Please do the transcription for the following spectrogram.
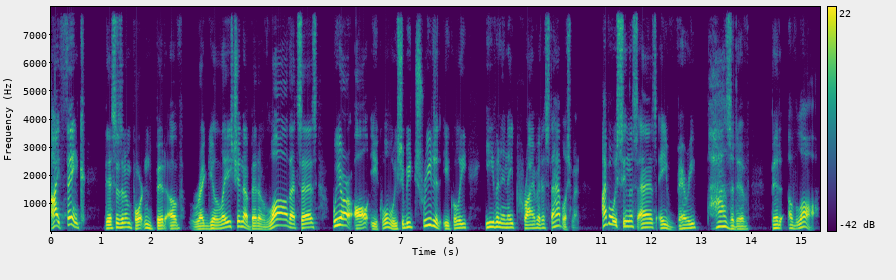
I think this is an important bit of regulation, a bit of law that says we are all equal. We should be treated equally, even in a private establishment. I've always seen this as a very positive bit of law.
